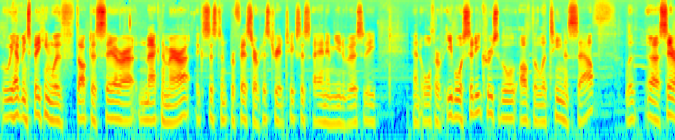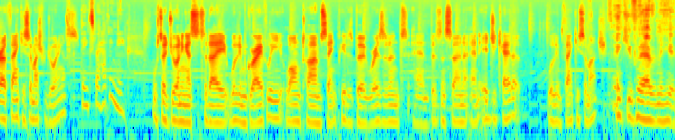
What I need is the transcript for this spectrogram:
We have been speaking with Dr. Sarah McNamara, Assistant Professor of History at Texas A&M University and author of Ybor City, Crucible of the Latina South. Uh, Sarah, thank you so much for joining us. Thanks for having me. Also joining us today, William Gravely, longtime St. Petersburg resident and business owner and educator. William, thank you so much. Thank you for having me here.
